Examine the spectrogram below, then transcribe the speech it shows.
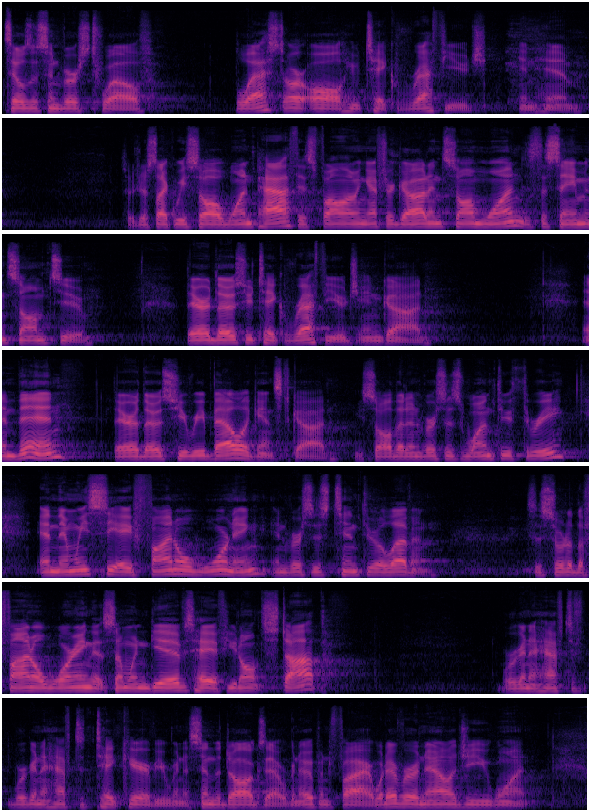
Tells us in verse 12 Blessed are all who take refuge in him. So, just like we saw one path is following after God in Psalm 1, it's the same in Psalm 2. There are those who take refuge in God. And then there are those who rebel against God. We saw that in verses 1 through 3. And then we see a final warning in verses 10 through 11. This is sort of the final warning that someone gives hey, if you don't stop, we're going to have to, we're going to, have to take care of you. We're going to send the dogs out. We're going to open fire, whatever analogy you want.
